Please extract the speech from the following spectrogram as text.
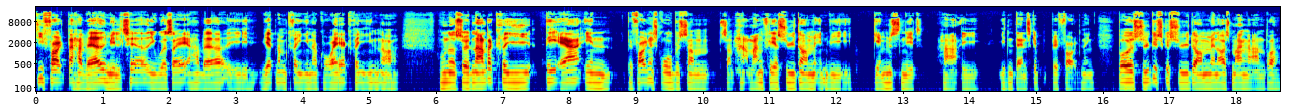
de folk, der har været i militæret i USA, har været i Vietnamkrigen og Koreakrigen og 117 andre krige. Det er en befolkningsgruppe, som, som har mange flere sygdomme, end vi i gennemsnit har i, i den danske befolkning. Både psykiske sygdomme, men også mange andre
